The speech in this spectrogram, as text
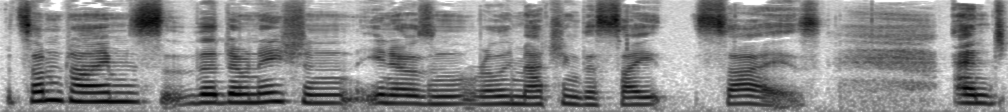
But sometimes the donation you know isn't really matching the site size and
